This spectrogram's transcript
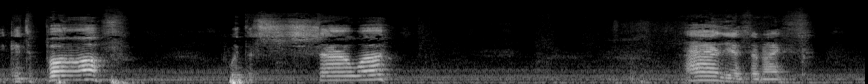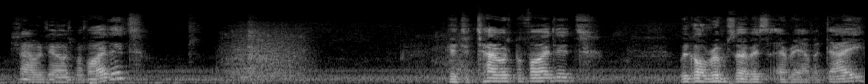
You get a bath with a shower. And yes, a nice shower gel is provided. Get your towels provided. We got room service every other day,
